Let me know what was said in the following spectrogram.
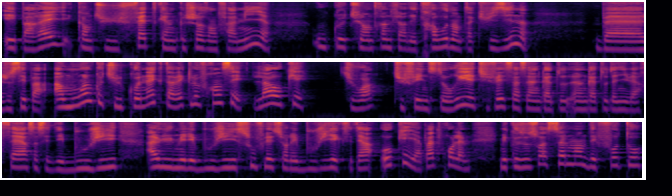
Et pareil, quand tu fêtes quelque chose en famille ou que tu es en train de faire des travaux dans ta cuisine, ben je sais pas, à moins que tu le connectes avec le français. Là, ok, tu vois, tu fais une story et tu fais ça c'est un gâteau, d'anniversaire, ça c'est des bougies, allumer les bougies, souffler sur les bougies, etc. Ok, il n'y a pas de problème. Mais que ce soit seulement des photos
